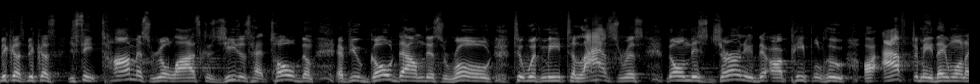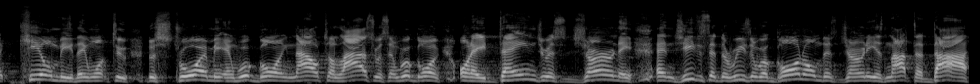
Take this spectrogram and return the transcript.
Because, because you see, Thomas realized because Jesus had told them, if you go down this road to with me to Lazarus, on this journey, there are people who are after me. They want to kill me, they want to destroy me. And we're going now to Lazarus and we're going on a dangerous journey. And Jesus said, the reason we're going on this journey is not to die,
